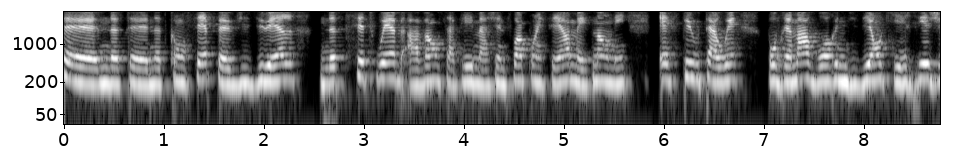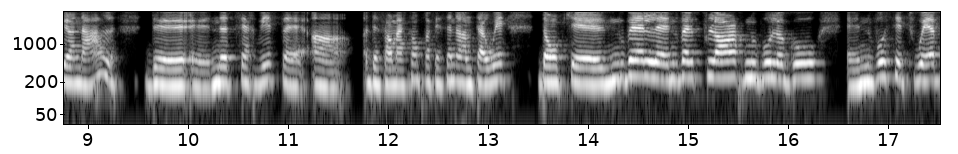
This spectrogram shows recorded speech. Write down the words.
euh, notre notre concept visuel, notre site web avant on s'appelait machinefoi.ca, maintenant on est FP Outaouais pour vraiment avoir une vision qui est régionale de euh, notre service de formation professionnelle en Outaouais. Donc nouvelle couleur, nouveau logo, nouveau site web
